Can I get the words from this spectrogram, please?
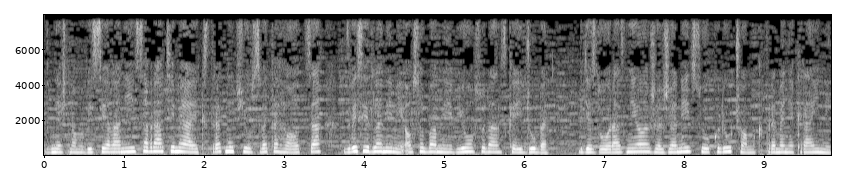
V dnešnom vysielaní sa vrátime aj k stretnutiu svätého Otca s vysídlenými osobami v juhosudánskej Džube, kde zdôraznil, že ženy sú kľúčom k premene krajiny.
